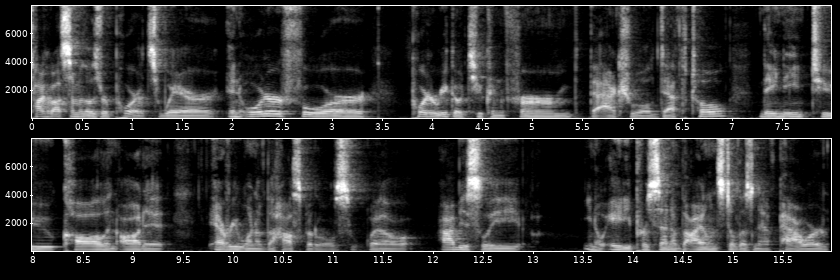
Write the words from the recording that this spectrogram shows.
talk about some of those reports where, in order for Puerto Rico to confirm the actual death toll, they need to call and audit every one of the hospitals. Well, obviously, you know, 80% of the island still doesn't have power.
